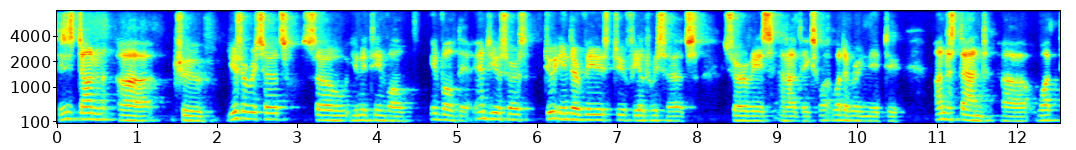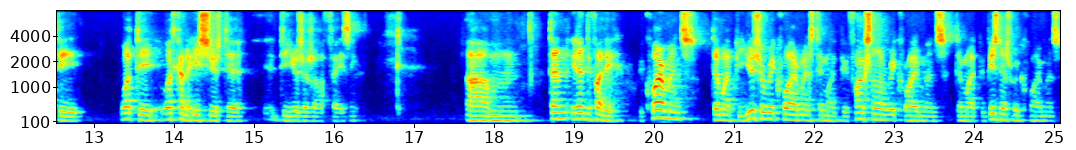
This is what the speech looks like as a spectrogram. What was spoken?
This is done uh, through user research. So you need to involve involve the end users, do interviews, do field research, surveys, analytics, whatever you need to understand uh, what the what the what kind of issues the the users are facing. Um, then identify the requirements. There might be user requirements, there might be functional requirements, there might be business requirements.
